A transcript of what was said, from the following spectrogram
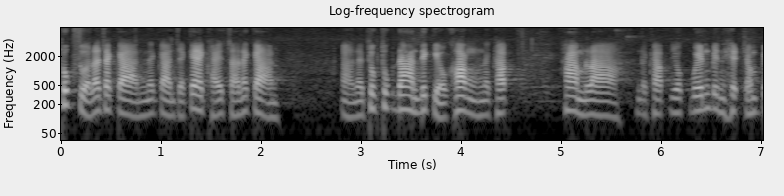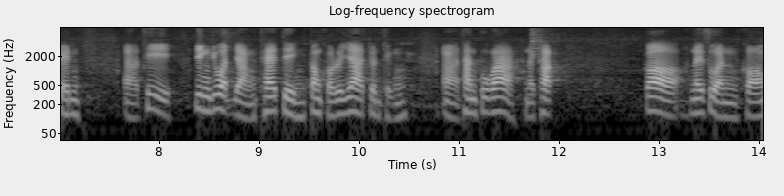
ทุกส่วนราชการในการจะแก้ไขสถานการณ์ในทุกๆ ด้านที่เกี่ยวข้องนะครับ ห้ามลานะครับ ยกเว้นเป็นเหตุจำเป็นที่ยิ่งยวดอย่างแท้จริง ต้องขออนุญาตจนถึงท่านผู้ว่านะครับ ก็ในส่วนของ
